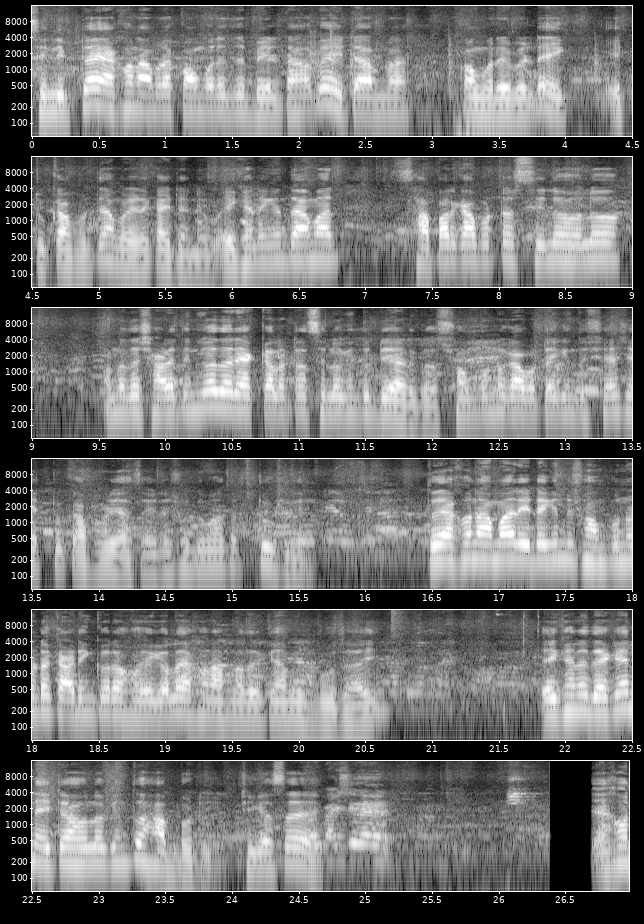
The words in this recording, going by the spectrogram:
স্লিপটা এখন আমরা কোমরের যে বেলটা হবে, এটা আমরা কোমরের বেলটা এই একটু কাপড় দিয়ে আমরা এটা কাইটে নেব। এখানে কিন্তু আমার ছাপার কাপড়টা ছিল হলো আপনাদের সাড়ে তিন গজ আর এক কালারটা ছিল কিন্তু দেড় গজ। সম্পূর্ণ কাপড়টাই কিন্তু শেষ, একটু কাপড়ই আছে, এটা শুধুমাত্র টুকরে। তো এখন আমার এটা কিন্তু সম্পূর্ণটা কাটিং করা হয়ে গেল, এখন আপনাদেরকে আমি বুঝাই। এইখানে দেখেন এইটা হলো কিন্তু হাফ বডি, ঠিক আছে? এখন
